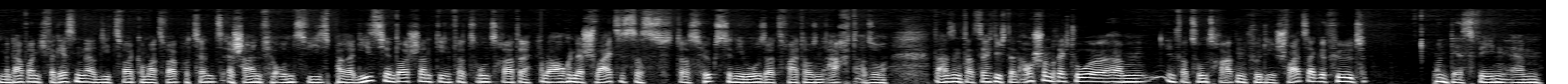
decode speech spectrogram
man darf auch nicht vergessen, also die 2,2 Prozent erscheinen für uns wie das Paradies hier in Deutschland, die Inflationsrate. Aber auch in der Schweiz ist das das höchste Niveau seit 2008. Also da sind tatsächlich dann auch schon recht hohe ähm, Inflationsraten für die Schweizer gefühlt. Und deswegen ähm,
